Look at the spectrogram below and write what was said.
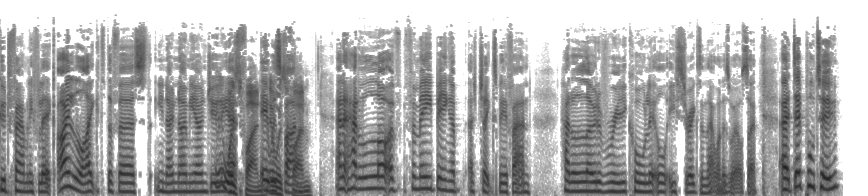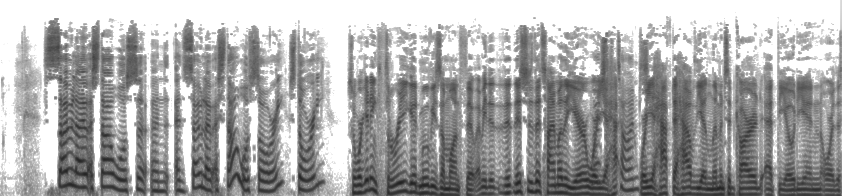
Good family flick. I liked the first, you know, Romeo and Juliet. It was fun. It, It was, was fun. fun. And it had a lot of, for me being a, a Shakespeare fan, had a load of really cool little Easter eggs in that one as well. So, uh, Deadpool 2, Solo, a Star Wars, and, and Solo, a Star Wars story. Story. So we're getting three good movies a month. That I mean, th- th- this is the time of the year where Most you ha- where you have to have the unlimited card at the Odeon or the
